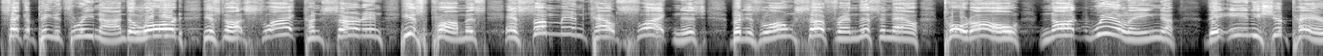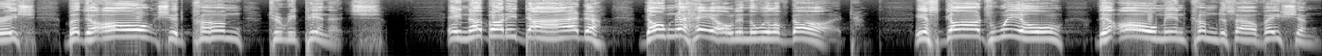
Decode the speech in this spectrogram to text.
2 Peter 3 9. The Lord is not slack concerning his promise, as some men count slackness, but is long suffering. Listen now, toward all, not willing that any should perish, but that all should come to repentance. Ain't nobody died, gone to hell in the will of God. It's God's will that all men come to salvation.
